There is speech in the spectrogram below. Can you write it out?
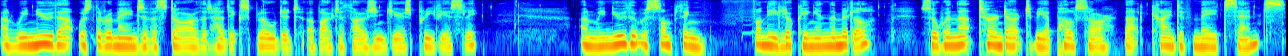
And we knew that was the remains of a star that had exploded about a thousand years previously. And we knew there was something funny looking in the middle. So when that turned out to be a pulsar, that kind of made sense.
